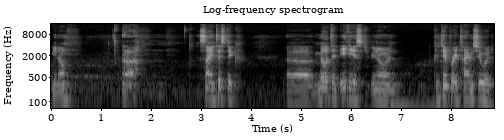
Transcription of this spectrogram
you know, uh, scientific uh, militant atheist, you know, in contemporary times who would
